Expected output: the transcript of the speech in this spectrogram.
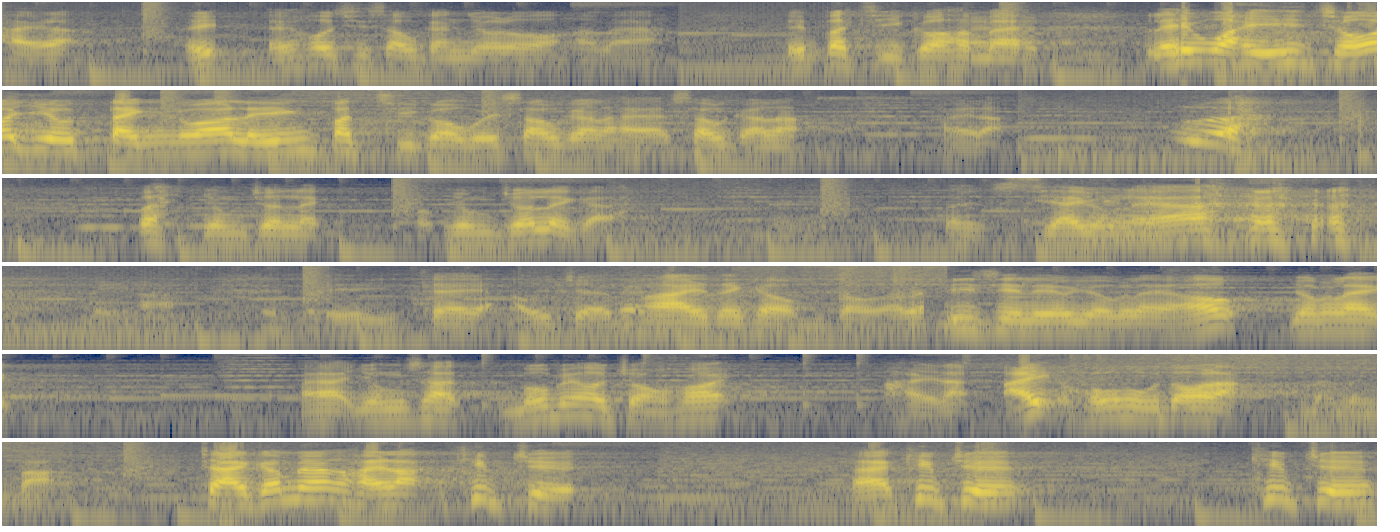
係啦，誒，你開始收緊咗咯喎，係咪啊？你不自覺係咪？你為咗要定嘅話，你已經不自覺會收緊啦，係啊，收緊啦，係啦，喂，用盡力，用咗力㗎。試下用力啊！即係偶像派的球唔同啊！呢次你要用力，好用力，係啊，用實，唔好俾我撞開，係啦，哎，好好多啦，明唔明白？就係咁樣，係啦，keep 住，係 keep 住，keep 住，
